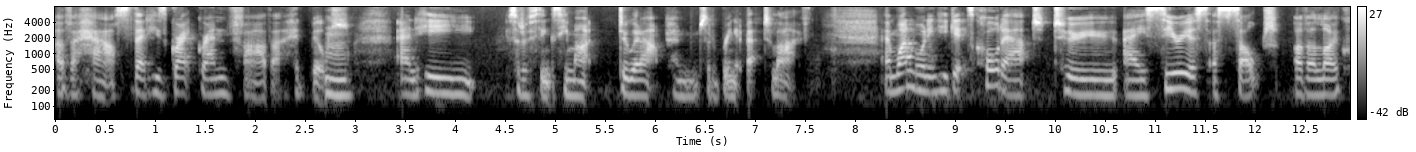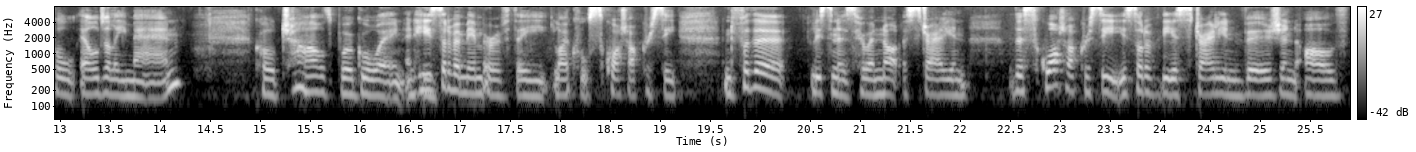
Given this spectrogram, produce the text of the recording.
of a house that his great grandfather had built. And he sort of thinks he might do it up and sort of bring it back to life. And one morning he gets called out to a serious assault of a local elderly man called Charles Burgoyne, and he's sort of a member of the local squattocracy. And for the listeners who are not Australian, the squattocracy is sort of the Australian version of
